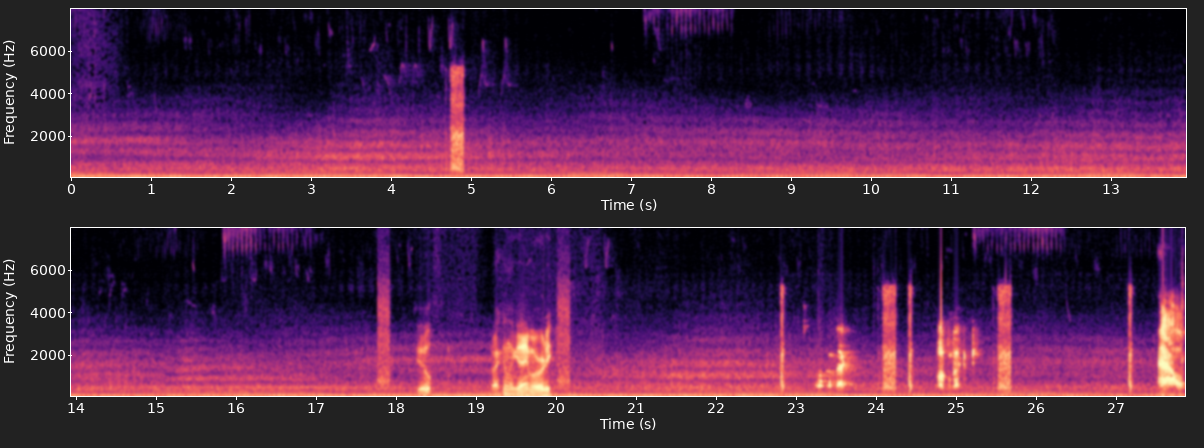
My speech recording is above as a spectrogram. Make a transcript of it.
Cool. Back in the game already. Welcome back. Welcome back. Ow.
